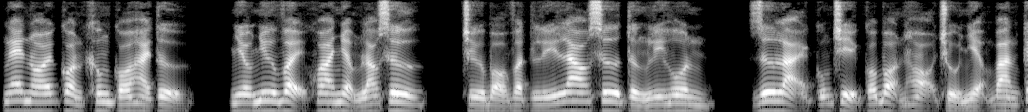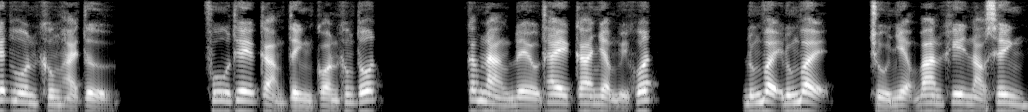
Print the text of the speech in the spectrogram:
Nghe nói còn không có hài tử, nhiều như vậy khoa nhậm lao sư, trừ bỏ vật lý lao sư từng ly hôn, dư lại cũng chỉ có bọn họ chủ nhiệm ban kết hôn không hài tử. Phu thê cảm tình còn không tốt. Các nàng đều thay ca nhậm bị khuất. Đúng vậy đúng vậy, chủ nhiệm ban khi nào sinh.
